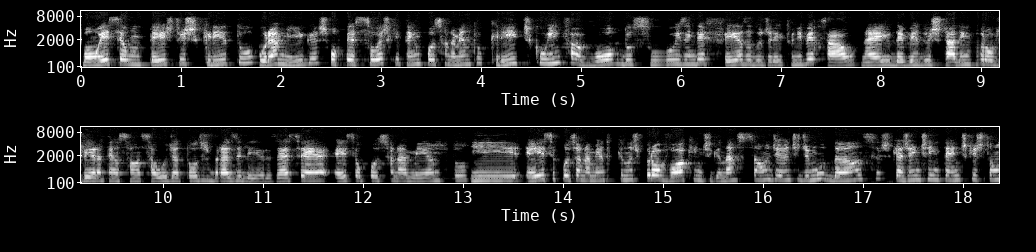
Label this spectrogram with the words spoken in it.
Bom, esse é um texto escrito por amigas, por pessoas que têm um posicionamento crítico em favor do SUS, em defesa do direito universal, né, e o dever do Estado em prover atenção à saúde a todos os brasileiros. Esse é, esse é o posicionamento e é esse posicionamento que nos provoca indignação diante de mudanças que a gente entende que estão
